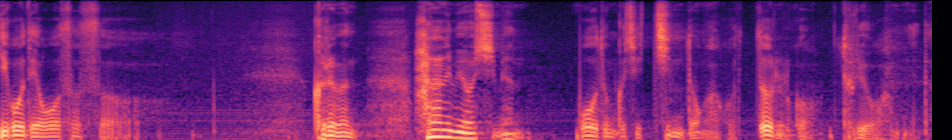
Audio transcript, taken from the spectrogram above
이곳에 오소서 그러면 하나님이 오시면 모든 것이 진동하고 떨고 두려워합니다.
